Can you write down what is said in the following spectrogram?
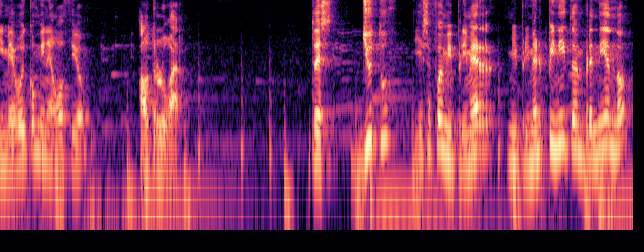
y me voy con mi negocio a otro lugar. Entonces, YouTube, y ese fue mi primer, mi primer pinito emprendiendo,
